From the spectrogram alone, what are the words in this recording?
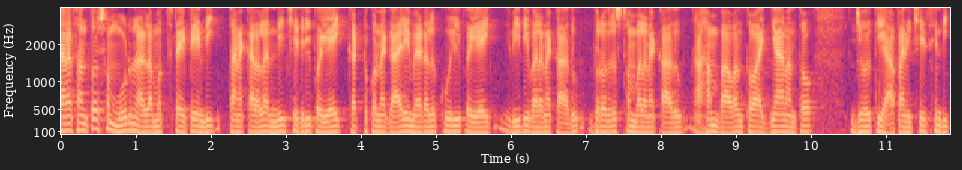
తన సంతోషం మూడు నళ్ళ ముచ్చటైపోయింది. తన కలలన్నీ చెదిరిపోయాయి. కట్టుకున్న గాలి మేడలు కూలిపోయాయి. విధి వలన కాదు దురదృష్టం వలన కాదు. అహంభావంతో అజ్ఞానంతో జ్యోతి ఆ పని చేసింది.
